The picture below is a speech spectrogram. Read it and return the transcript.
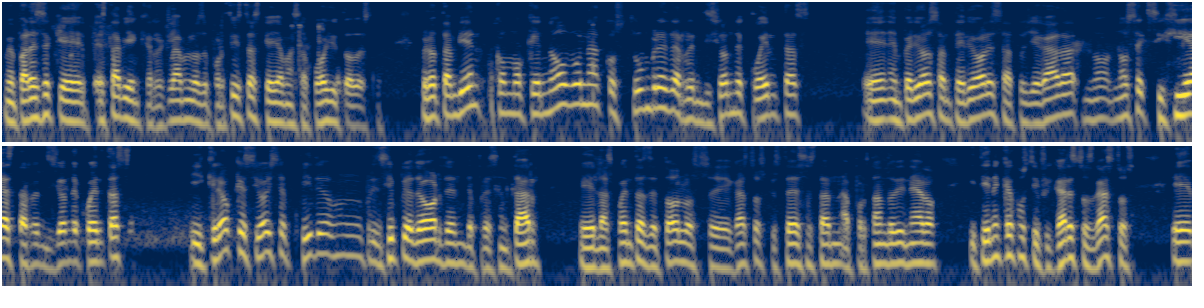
me parece que está bien que reclamen los deportistas, que haya más apoyo y todo esto. Pero también como que no hubo una costumbre de rendición de cuentas en, periodos anteriores a tu llegada, no, no se exigía esta rendición de cuentas y creo que si hoy se pide un principio de orden de presentar eh, las cuentas de todos los eh, gastos que ustedes están aportando dinero y tienen que justificar estos gastos. Eh,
